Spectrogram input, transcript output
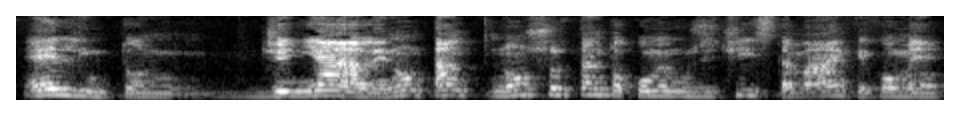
Ellington, geniale, non, tan- non soltanto come musicista, ma anche come,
